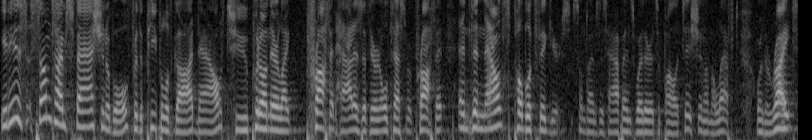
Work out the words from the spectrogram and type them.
It is sometimes fashionable for the people of God now to put on their like prophet hat as if they're an Old Testament prophet and denounce public figures. Sometimes this happens whether it's a politician on the left or the right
